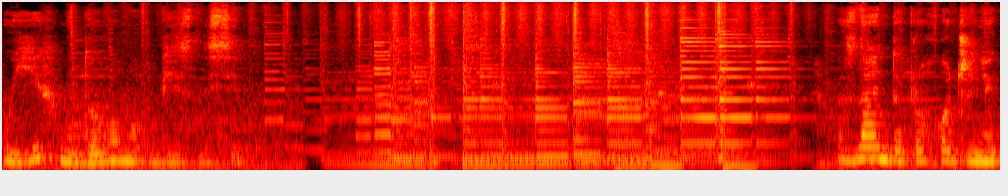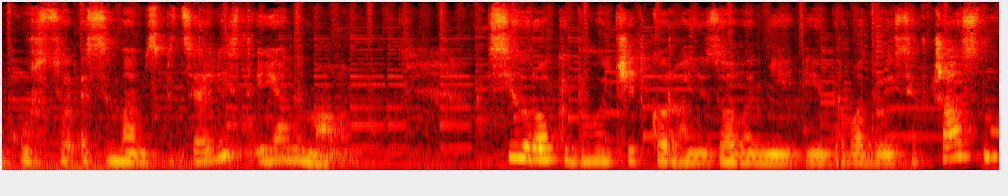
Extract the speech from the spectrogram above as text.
у їх медовому бізнесі. Знань до проходження курсу SMM спеціаліст я не мала. Всі уроки були чітко організовані і проводилися вчасно.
